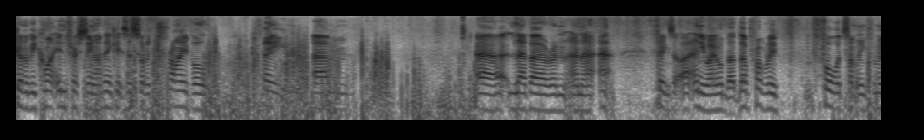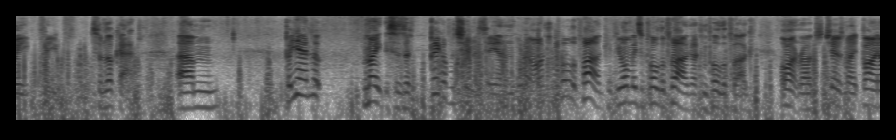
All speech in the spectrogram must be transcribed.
going to be quite interesting. I think it's a sort of tribal theme. Um, uh, leather and, and uh, uh, things. Uh, anyway, they'll they'll probably forward something for me for you to look at. Um, but yeah, look, mate, this is a big opportunity, and you know I can pull the plug. If you want me to pull the plug, I can pull the plug. All right, Rog. Cheers, mate. Bye.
